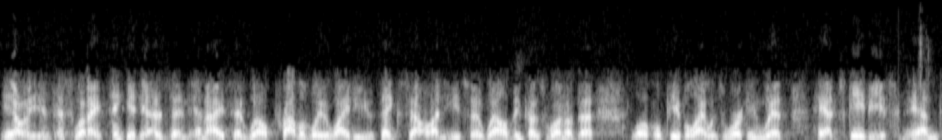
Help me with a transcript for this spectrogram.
you know, is this what I think it is? And, and I said, well, probably. Why do you think so? And he said, well, because one of the local people I was working with had scabies. And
